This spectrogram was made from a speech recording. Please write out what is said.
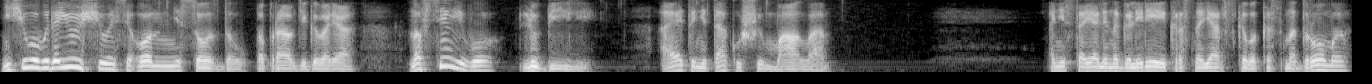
Ничего выдающегося он не создал, по правде говоря, но все его любили, а это не так уж и мало. Они стояли на галерее Красноярского космодрома,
